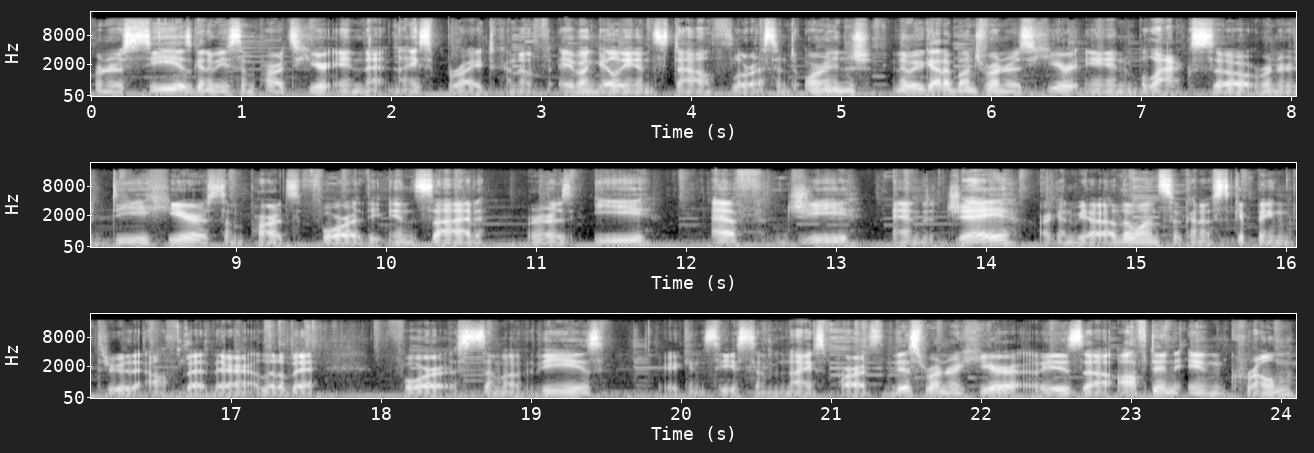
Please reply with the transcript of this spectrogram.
Runner C is going to be some parts here in that nice bright kind of Evangelion style fluorescent orange. And then we've got a bunch of runners here in black. So runner D here, some parts for the inside. Runners E, F, G, and J are going to be our other ones, so kind of skipping through the alphabet there a little bit for some of these. You can see some nice parts. This runner here is uh, often in chrome,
